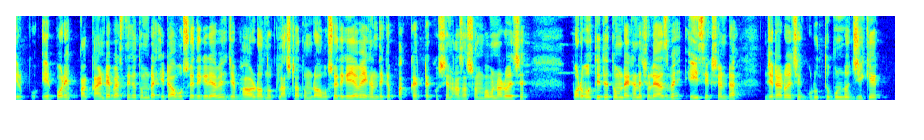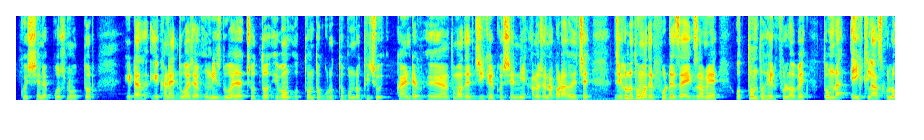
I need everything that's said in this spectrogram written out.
এর এরপরে কারেন্ট অ্যাফেয়ার্স থেকে তোমরা এটা অবশ্যই দেখে যাবে যে ভারতরত্ন ক্লাসটা তোমরা অবশ্যই দেখে যাবে। এখান থেকে পাক্কা একটা কোশ্চেন আসার সম্ভাবনা রয়েছে। পরবর্তীতে তোমরা এখানে চলে আসবে এই সেকশনটা যেটা রয়েছে গুরুত্বপূর্ণ জিকে কোশ্চেনের প্রশ্ন উত্তর। এটা এখানে দু হাজার উনিশ দু হাজার চোদ্দ এবং অত্যন্ত গুরুত্বপূর্ণ কিছু কাইন্ড অফ তোমাদের জিকের কোয়েশ্চেন নিয়ে আলোচনা করা হয়েছে, যেগুলো তোমাদের ফুড এসআই এক্সামে অত্যন্ত হেল্পফুল হবে। তোমরা এই ক্লাসগুলো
